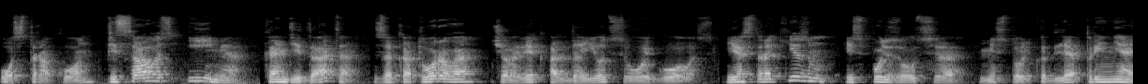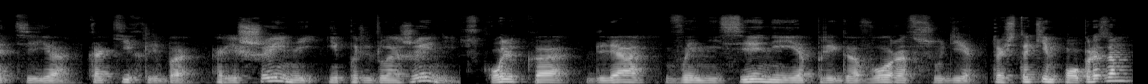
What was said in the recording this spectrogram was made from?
острокон писалось имя кандидата, за которого человек отдает свой голос. И остракизм использовался не столько для принятия каких-либо решений и предложений, сколько для вынесения приговора в суде. То есть таким образом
